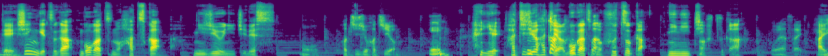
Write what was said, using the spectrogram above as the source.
で、新月が5月の20日、20日です。もう88や。え？いえ、88夜は5月の2日、2日あ、。2日。ごめんなさい。はい。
